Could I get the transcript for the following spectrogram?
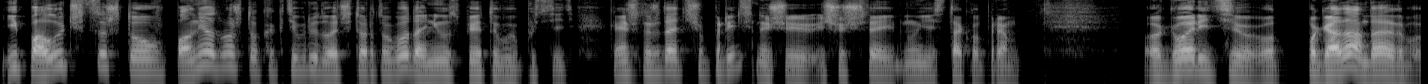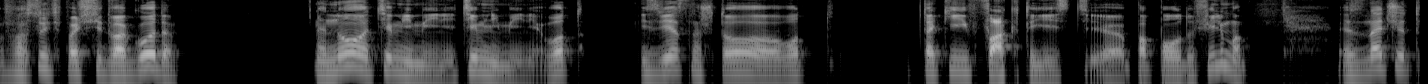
И получится, что вполне возможно, что к октябрю 2024 года они успеют и выпустить. Конечно, ждать еще прилично, еще, еще считай, ну, есть так вот прям э, говорить вот по годам, да, по сути, почти два года. Но, тем не менее, тем не менее, вот известно, что вот такие факты есть э, по поводу фильма. Значит,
